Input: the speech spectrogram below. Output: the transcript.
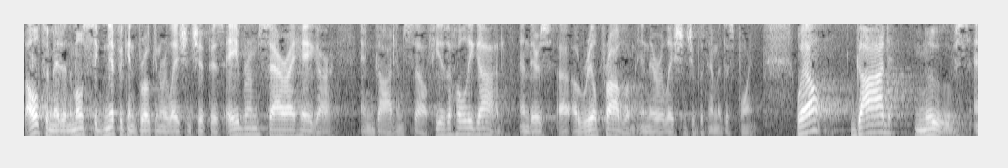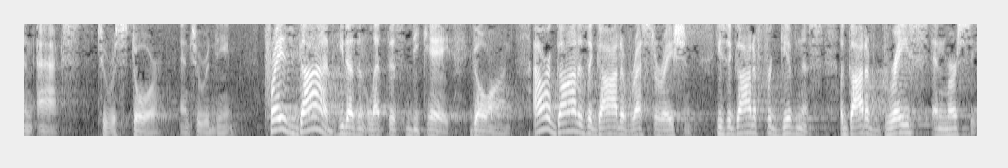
ultimate and the most significant broken relationship is Abram, Sarai, Hagar, and God Himself. He is a holy God, and there's a, a real problem in their relationship with Him at this point. Well, God moves and acts to restore and to redeem. Praise God, He doesn't let this decay go on. Our God is a God of restoration. He's a God of forgiveness, a God of grace and mercy,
